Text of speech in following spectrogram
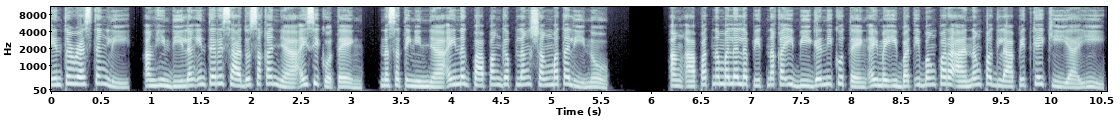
Interestingly, ang hindi lang interesado sa kanya ay si Koteng, na sa tingin niya ay nagpapanggap lang siyang matalino. Ang apat na malalapit na kaibigan ni Koteng ay may iba't ibang paraan ng paglapit kay Qiayi.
